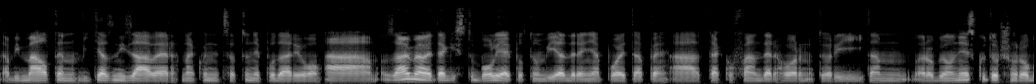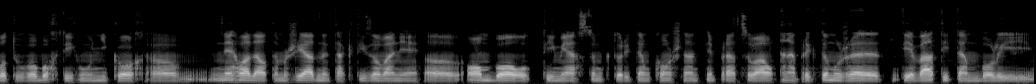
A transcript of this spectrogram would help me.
aby mal ten víťazný záver. Nakoniec sa to nepodarilo. A zaujímavé takisto boli aj potom vyjadrenia po etape a tako Van der Horn, ktorý tam robil neskutočnú robotu v oboch tých únikoch, nehľadal tam žiadne taktizovanie, on bol tým jazdcom, ktorý tam konštantne pracoval a napriek tomu, že tie vaty tam boli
